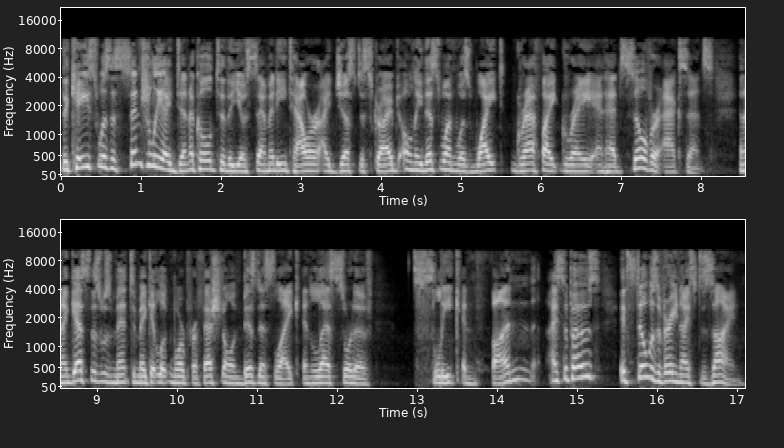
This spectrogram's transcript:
The case was essentially identical to the Yosemite Tower I just described, only this one was white, graphite gray, and had silver accents. And I guess this was meant to make it look more professional and businesslike and less sort of sleek and fun, I suppose. It still was a very nice design.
